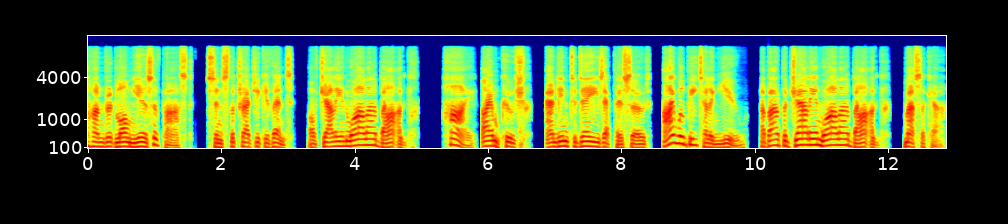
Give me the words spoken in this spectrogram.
hundred long years have passed, since the tragic event, of Jallianwala Bagh. Hi, I am Kush, and in today's episode, I will be telling you, about the Jallianwala Bagh massacre.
